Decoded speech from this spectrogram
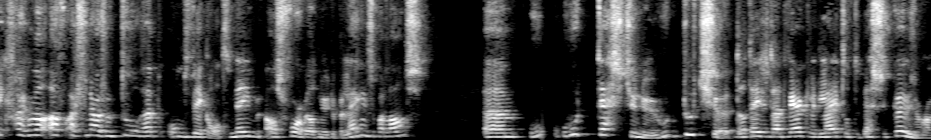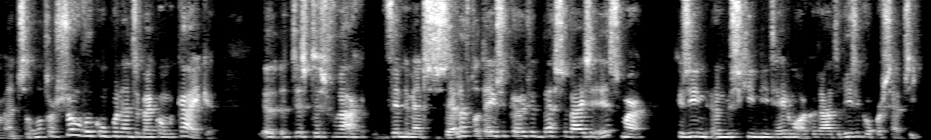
Ik vraag me wel af, als je nou zo'n tool hebt ontwikkeld, neem als voorbeeld nu de beleggingsbalans. Um, hoe, hoe, test je nu, hoe toets je dat deze daadwerkelijk leidt tot de beste keuze voor mensen? Omdat er zoveel componenten bij komen kijken. Uh, het is dus de vraag, vinden mensen zelf dat deze keuze het beste bij ze is? Maar gezien een misschien niet helemaal accurate risicoperceptie,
